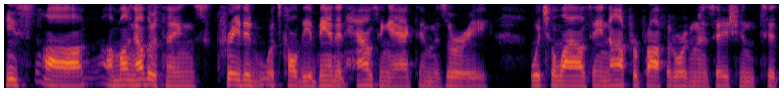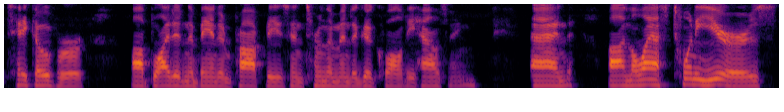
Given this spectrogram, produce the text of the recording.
he's, uh, among other things, created what's called the Abandoned Housing Act in Missouri, which allows a not for profit organization to take over uh, blighted and abandoned properties and turn them into good quality housing. And uh, in the last 20 years,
